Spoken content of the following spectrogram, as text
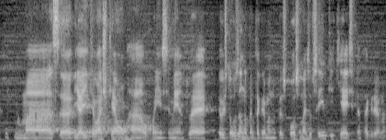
Mas, uh, e aí que eu acho que é honrar o conhecimento, é, eu estou usando o pentagrama no pescoço, mas eu sei o que, que é esse pentagrama,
